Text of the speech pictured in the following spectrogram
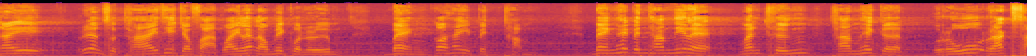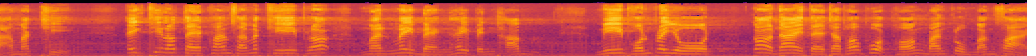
ในเรื่องสุดท้ายที่จะฝากไว้และเราไม่ควรลืม แบ่งก็ให้เป็นธรรม แบ่งให้เป็นธรรมนี่แหละ มันถึงทำให้เกิดรู้รักสามัคคีไอ้ที่เราแตกความสามัคคี เพราะมันไม่แบ่งให้เป็นธรรม มีผลประโยชน์ก็ได้แต่เฉพาะพวกพ้องบางกลุ่มบางฝ่าย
